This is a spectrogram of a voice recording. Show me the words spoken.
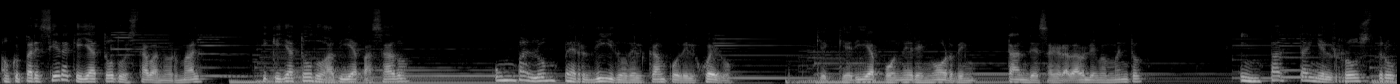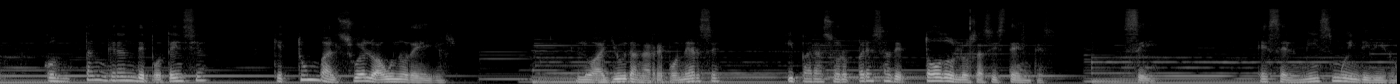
Aunque pareciera que ya todo estaba normal, y que ya todo había pasado, un balón perdido del campo del juego, que quería poner en orden tan desagradable momento, impacta en el rostro con tan grande potencia que tumba al suelo a uno de ellos. Lo ayudan a reponerse y para sorpresa de todos los asistentes, sí, es el mismo individuo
